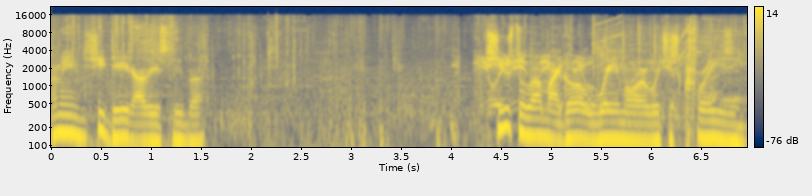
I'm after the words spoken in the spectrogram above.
I mean, she did, obviously, but... She used to love my girl way more, which is crazy.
